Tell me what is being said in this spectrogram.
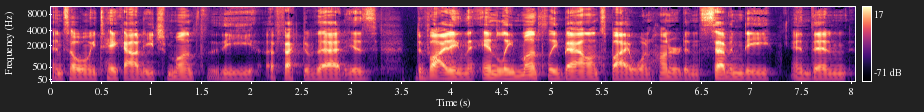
And so, when we take out each month, the effect of that is dividing the Endly monthly balance by 170 and then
